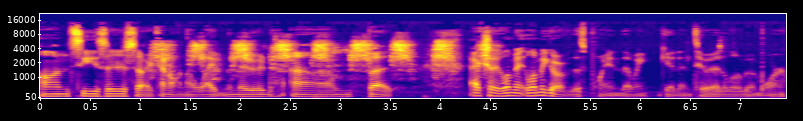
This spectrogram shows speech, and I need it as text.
on Caesar, so I kind of want to lighten the mood. Um, but actually, let me let me go over this point, and then we can get into it a little bit more.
